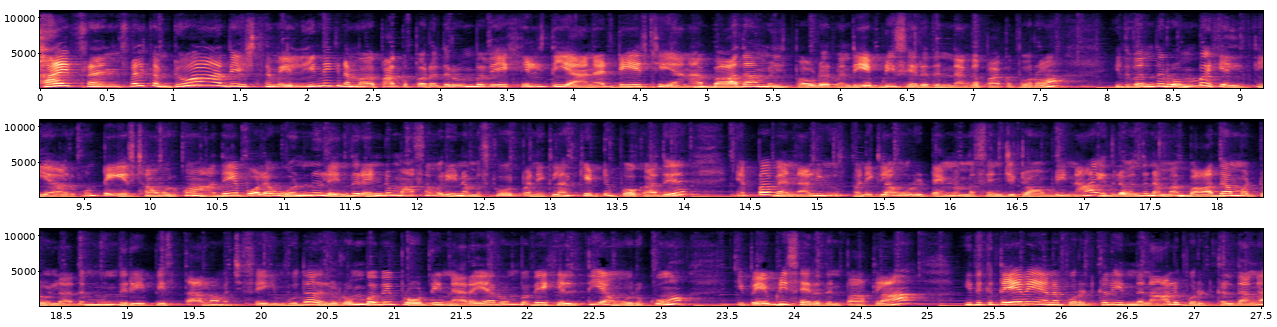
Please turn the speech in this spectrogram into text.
Hi friends welcome to Aadesh சமையல் இன்றைக்கி நம்ம பார்க்க போகிறது ரொம்பவே ஹெல்த்தியான டேஸ்டியான பாதாம் மில்க் பவுடர் வந்து எப்படி செய்கிறதுன்னு தாங்க பார்க்க போகிறோம் இது வந்து ரொம்ப ஹெல்த்தியாக இருக்கும் டேஸ்ட்டாகவும் இருக்கும். அதே போல் ஒன்றுலேருந்து ரெண்டு மாதம் வரையும் நம்ம ஸ்டோர் பண்ணிக்கலாம் கெட்டு போகாது. எப்போ வேணாலும் யூஸ் பண்ணிக்கலாம். ஒரு டைம் நம்ம செஞ்சிட்டோம் அப்படின்னா இதில் வந்து நம்ம பாதாம் மட்டும் இல்லாத முந்திரி பிஸ்தாலாம் வச்சு செய்யும்போது அதில் ரொம்பவே ப்ரோட்டீன் நிறையா ரொம்பவே ஹெல்த்தியாகவும் இருக்கும். இப்போ எப்படி செய்கிறதுன்னு பார்க்கலாம். இதுக்கு தேவையான பொருட்கள் இந்த நாலு பொருட்கள் தாங்க.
